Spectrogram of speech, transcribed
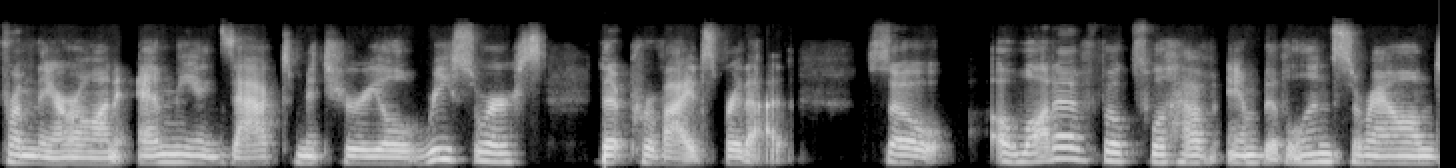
from there on and the exact material resource that provides for that. So, a lot of folks will have ambivalence around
